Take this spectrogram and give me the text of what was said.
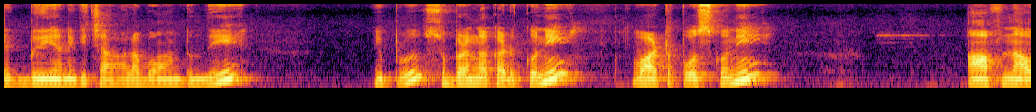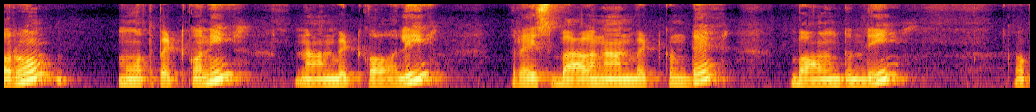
ఎగ్ బిర్యానీకి చాలా బాగుంటుంది. ఇప్పుడు శుభ్రంగా కడుక్కొని వాటర్ పోసుకొని హాఫ్ అన్ అవరు మూత పెట్టుకొని నానబెట్టుకోవాలి. రైస్ బాగా నానబెట్టుకుంటే బాగుంటుంది. ఒక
